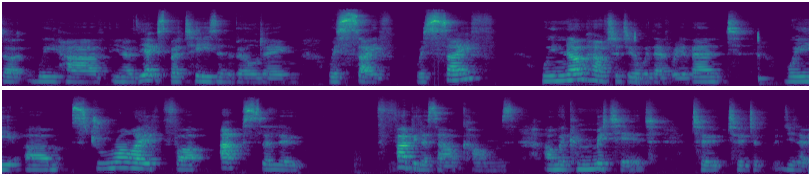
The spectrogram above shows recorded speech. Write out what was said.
that we have, you know, the expertise in the building. We're safe. We're safe. We know how to deal with every event. We um, strive for absolute fabulous outcomes, and we're committed to, to, to, you know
